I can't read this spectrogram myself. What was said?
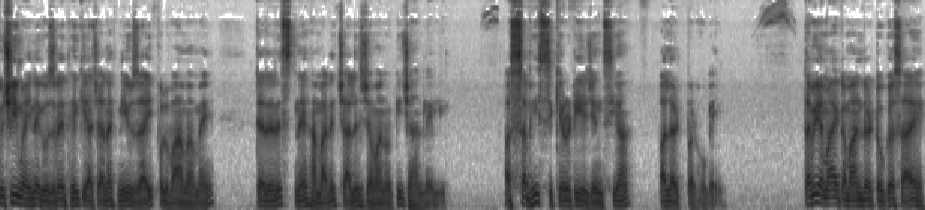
कुछ ही महीने गुजरे थे कि अचानक न्यूज़ आई पुलवामा में टेररिस्ट ने हमारे 40 जवानों की जान ले ली और सभी सिक्योरिटी एजेंसियाँ अलर्ट पर हो गईं। तभी हमारे कमांडर टोकस आए,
